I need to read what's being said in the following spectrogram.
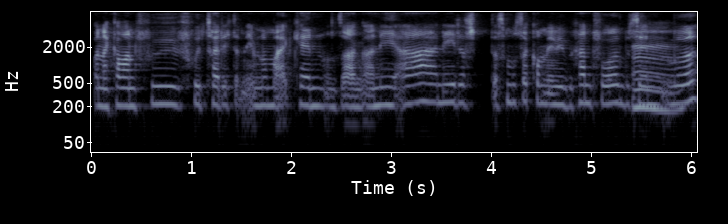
Und dann kann man früh, frühzeitig dann eben nochmal erkennen und sagen, ah nee, ah nee, das, das Muster kommt mir irgendwie bekannt vor, ein bisschen Mhm. äh,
